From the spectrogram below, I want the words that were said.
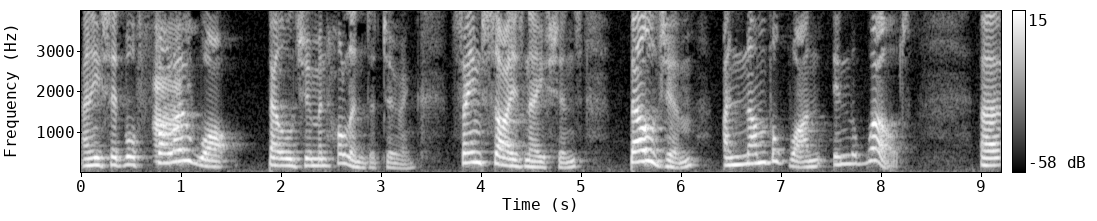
And he said, "Well, follow what Belgium and Holland are doing. Same size nations. Belgium are number one in the world." Uh,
